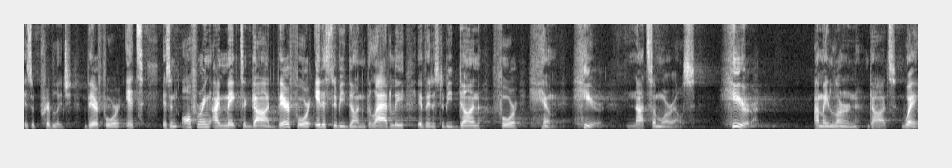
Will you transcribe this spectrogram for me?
is a privilege. Therefore, it is an offering I make to God. Therefore, it is to be done gladly if it is to be done for Him. Here, not somewhere else. Here, I may learn God's way.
